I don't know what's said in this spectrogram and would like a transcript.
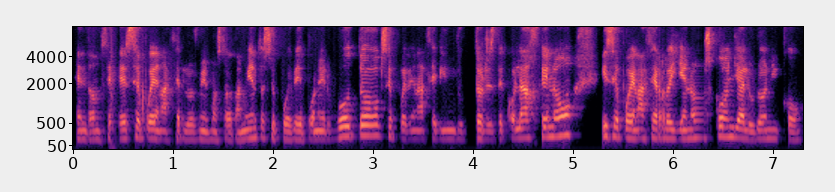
entonces se pueden hacer los mismos tratamientos, se puede poner botox, se pueden hacer inductores de colágeno y se pueden hacer rellenos con hialurónico.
